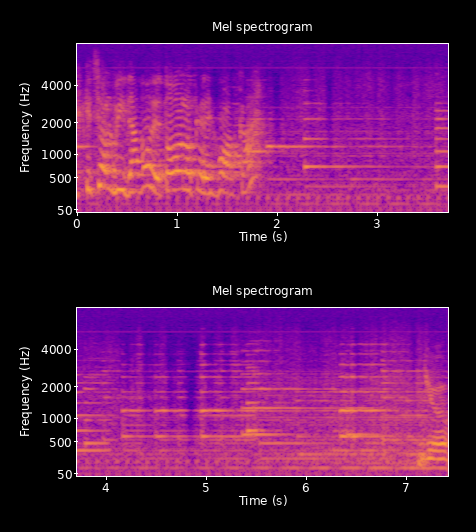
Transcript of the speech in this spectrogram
¿Es que se ha olvidado de todo lo que dejó acá? Yo...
